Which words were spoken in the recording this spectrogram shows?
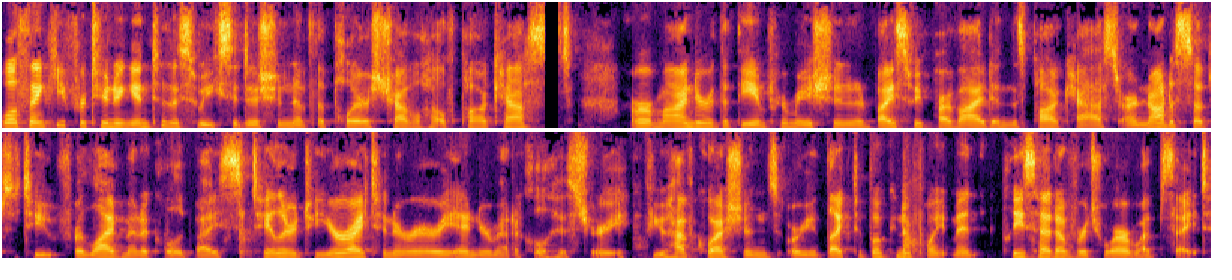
Well, thank you for tuning in to this week's edition of the Polaris Travel Health Podcast. A reminder that the information and advice we provide in this podcast are not a substitute for live medical advice tailored to your itinerary and your medical history. If you have questions or you'd like to book an appointment, please head over to our website,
